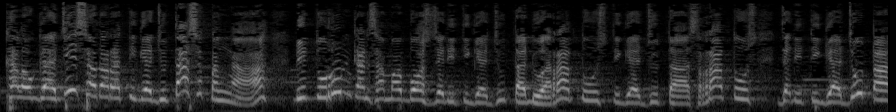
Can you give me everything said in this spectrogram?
Kalau gaji saudara 3 juta setengah, diturunkan sama bos jadi 3 juta 200, 3 juta 100, jadi 3 juta.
